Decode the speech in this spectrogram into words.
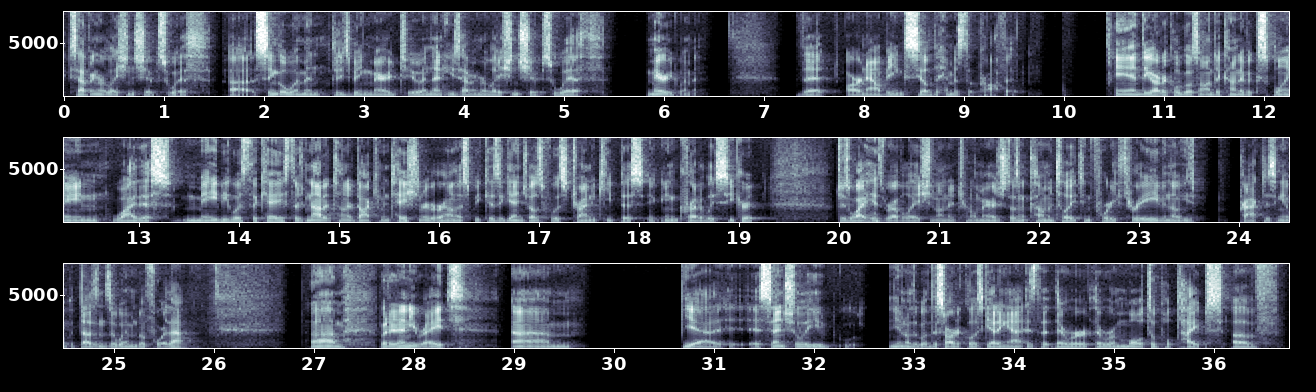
He's having relationships with uh, single women that he's being married to, and then he's having relationships with married women that are now being sealed to him as the prophet. And the article goes on to kind of explain why this maybe was the case. There's not a ton of documentation around this because, again, Joseph was trying to keep this incredibly secret, which is why his revelation on eternal marriage doesn't come until 1843, even though he's practicing it with dozens of women before that. Um, but at any rate, um, yeah, essentially, you know, what this article is getting at is that there were there were multiple types of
